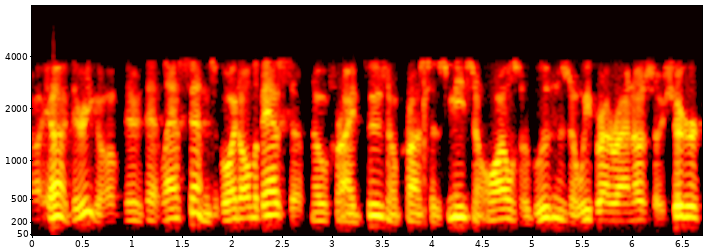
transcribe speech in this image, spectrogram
Oh, yeah, there you go. There's that last sentence. Avoid all the bad stuff. No fried foods, no processed meats, no oils, no glutens, no wheat, bread, rye, no sugar,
